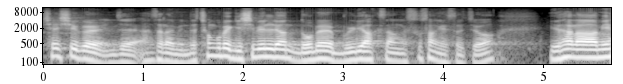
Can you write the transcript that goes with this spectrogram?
채식을 이제 한 사람인데 1921년 노벨 물리학상 수상했었죠. 이 사람이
